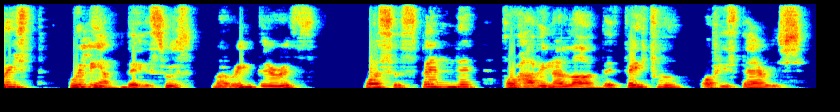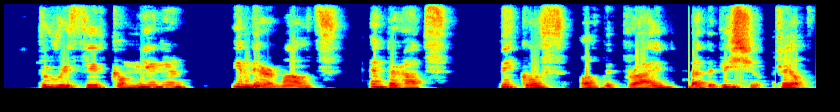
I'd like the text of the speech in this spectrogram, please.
Priest William de Jesus Marin Perez was suspended for having allowed the faithful of his parish to receive communion in their mouths and perhaps because of the pride that the bishop felt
